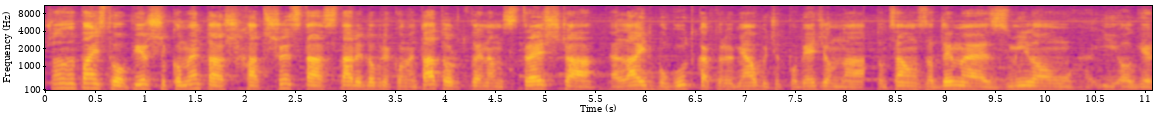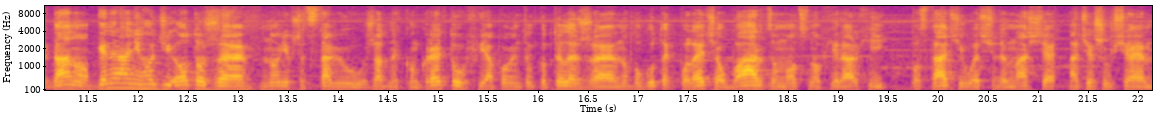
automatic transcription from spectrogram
Szanowni Państwo, pierwszy komentarz H300, stary dobry komentator, tutaj nam streszcza Light Bogutka, który miał być odpowiedzią na tą całą zadymę z Milą i Olgierdano. Generalnie chodzi o to, że no, nie przedstawił żadnych konkretów. Ja powiem tylko tyle, że no, Bogutek poleciał bardzo mocno w hierarchii postaci US-17, a cieszył się e,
